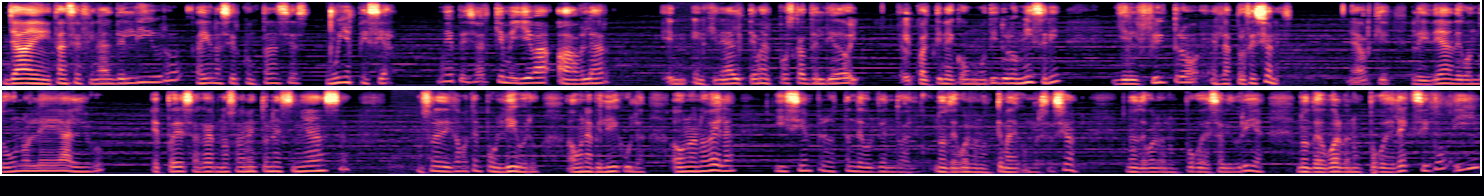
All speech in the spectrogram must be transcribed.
Ya en instancia final del libro hay unas circunstancias muy especial, muy especial que me lleva a hablar en, general el tema del podcast del día de hoy, el cual tiene como título Misery y el filtro en las profesiones. Porque la idea de cuando uno lee algo es poder sacar no solamente una enseñanza, nosotros dedicamos tiempo a un libro, a una película, a una novela y siempre nos están devolviendo algo. Nos devuelven un tema de conversación, nos devuelven un poco de sabiduría, nos devuelven un poco de léxico y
